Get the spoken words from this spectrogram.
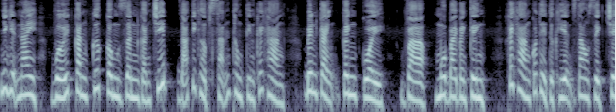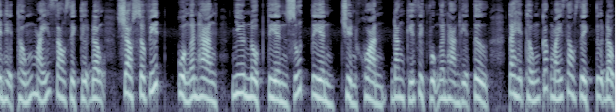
Nhưng hiện nay, với căn cước công dân gắn chip đã tích hợp sẵn thông tin khách hàng bên cạnh kênh quầy và mobile banking, khách hàng có thể thực hiện giao dịch trên hệ thống máy giao dịch tự động self-service của ngân hàng như nộp tiền, rút tiền, chuyển khoản, đăng ký dịch vụ ngân hàng điện tử tại hệ thống các máy giao dịch tự động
